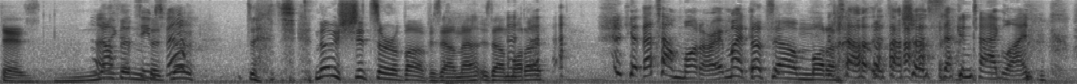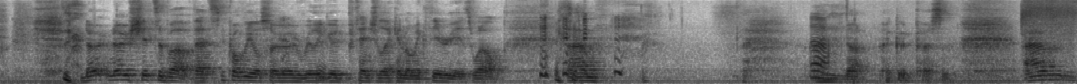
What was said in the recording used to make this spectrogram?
There's nothing. that seems there's no, no shits are above is our ma- is our motto. Yeah, that's our motto. It might. That's our motto. That's our, that's our show's second tagline. No, no shits above. That's probably also a really good potential economic theory as well. Um, I'm not a good person. Um,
